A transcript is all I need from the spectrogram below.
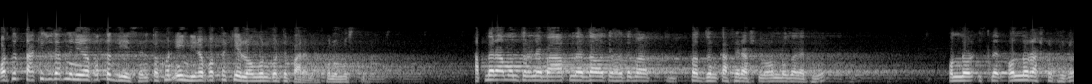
অর্থাৎ তাকে যদি আপনি নিরাপত্তা দিয়েছেন, তখন এই নিরাপত্তা কেউ লঙ্ঘন করতে পারে না, কোনো মুসলিম। আপনার আমন্ত্রণে বা আপনার দাওয়াতে হয়তো বা পাঁচজন কাফের আসলো অন্য জায়গা থেকে, অন্য ইসলাম, অন্য রাষ্ট্র থেকে,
